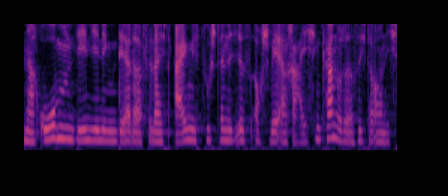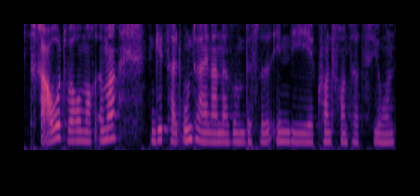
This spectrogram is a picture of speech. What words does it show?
nach oben denjenigen, der da vielleicht eigentlich zuständig ist, auch schwer erreichen kann oder sich da auch nicht traut, warum auch immer, dann geht's halt untereinander so ein bisschen in die Konfrontation.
